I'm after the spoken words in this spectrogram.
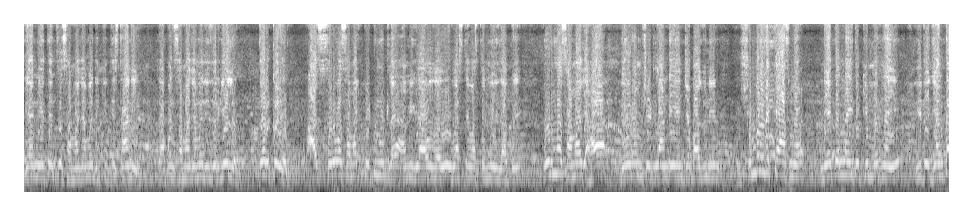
त्या नेत्यांचं समाजामध्ये किती स्थान आहे ते आपण समाजामध्ये जर गेलं तर कळेल. आज सर्व समाज पेटून उठलाय. आम्ही गावोगावी वास्ते वास्त्यांमध्ये जातोय. पूर्ण समाज हा देवराम शेठ लांडे यांच्या बाजूने शंभर टक्के असणार. नेत्यांना इथं किंमत नाही. इथं जनता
